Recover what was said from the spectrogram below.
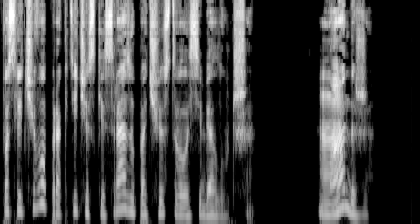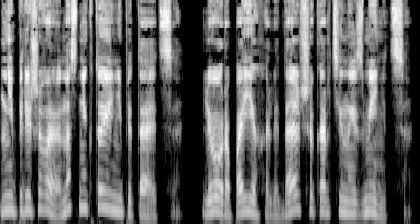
после чего практически сразу почувствовала себя лучше. Надо же. Не переживай, у нас никто и не питается. Леора, поехали, дальше картина изменится.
